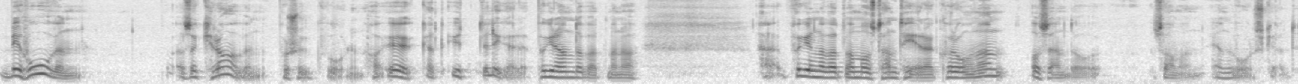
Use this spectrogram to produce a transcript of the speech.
Behoven, alltså kraven på sjukvården har ökat ytterligare på grund av att man har på grund av att man måste hantera coronan och sen då så har man en vårdskuld.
